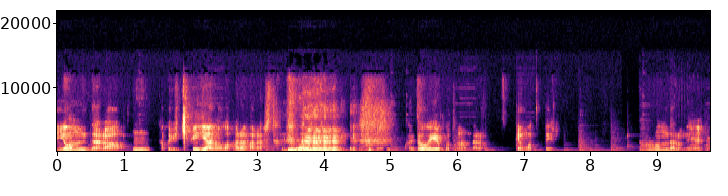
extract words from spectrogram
読んだら、うん、なんかウィキペディアの方がハラハラした。これどういうことなんだろうって思ってなんだろうね。こ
